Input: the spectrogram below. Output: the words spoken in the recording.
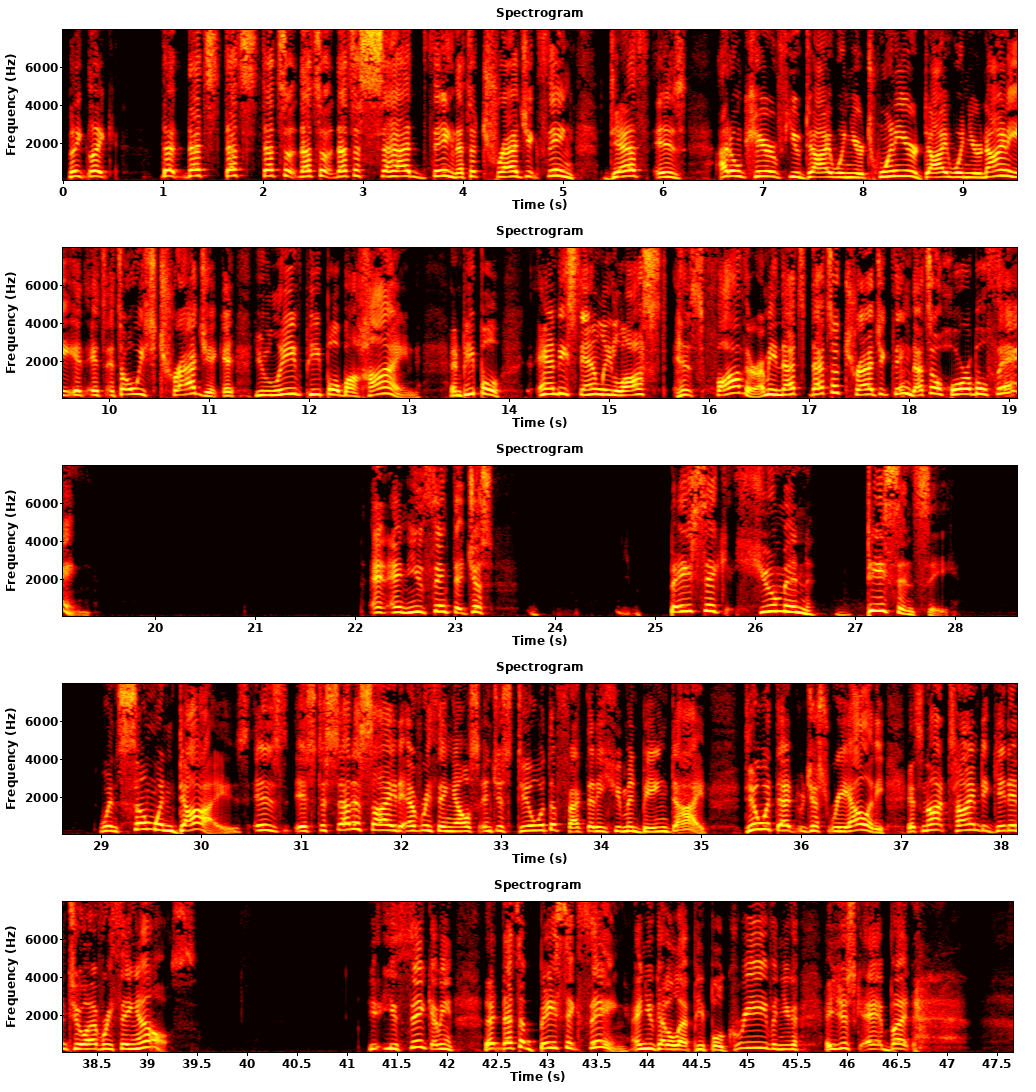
Like, like, that, that's, that's, that's a, that's a, that's a sad thing. That's a tragic thing. Death is, I don't care if you die when you're 20 or die when you're 90. It, it's, it's always tragic. It, you leave people behind and people, Andy Stanley lost his father. I mean, that's, that's a tragic thing. That's a horrible thing. And, and you think that just basic human decency when someone dies is is to set aside everything else and just deal with the fact that a human being died. Deal with that just reality. It's not time to get into everything else. You, you think, I mean, that that's a basic thing, and you got to let people grieve, and you you just, eh, but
